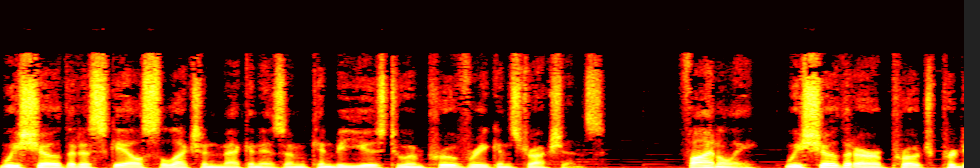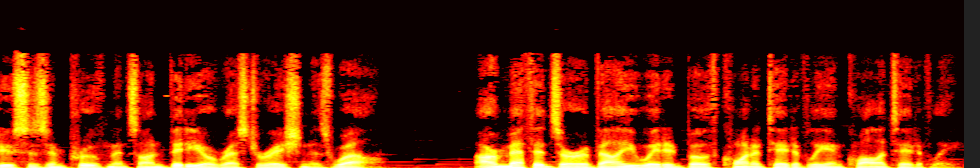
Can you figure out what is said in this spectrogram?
We show that a scale selection mechanism can be used to improve reconstructions. Finally, we show that our approach produces improvements on video restoration as well. Our methods are evaluated both quantitatively and qualitatively.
